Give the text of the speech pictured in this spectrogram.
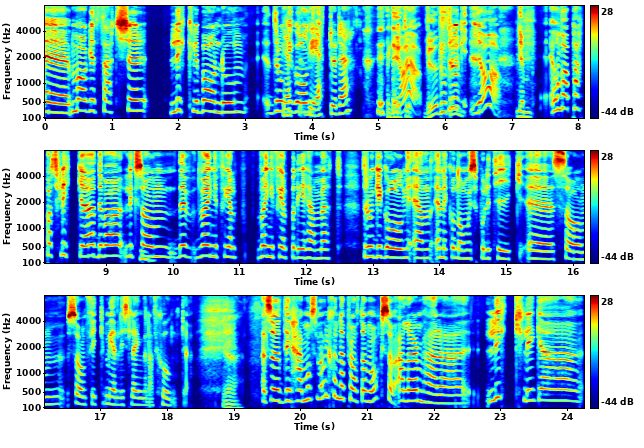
Eh, Margaret Thatcher, lycklig barndom, drog vet, igång... Vet du det? ja, ja. Vet du drog, det? Ja. Hon var pappas flicka. Det var, liksom, mm. det, det, var inget fel, var inget fel på det hemmet. Drog igång en, en ekonomisk politik eh, som, som fick medellivslängden att sjunka. Yeah. Alltså det här måste man väl kunna prata om också. Alla de här uh, lyckliga,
